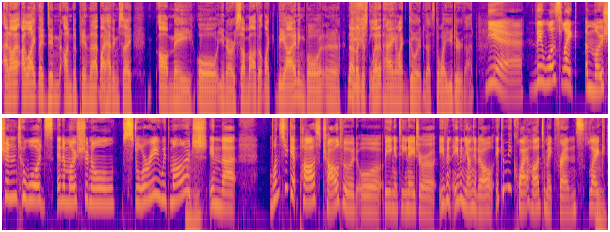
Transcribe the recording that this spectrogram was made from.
and I, I like they didn't underpin that by having him say, "Oh, me," or you know, some other like the ironing board. Uh. No, they just let it hang and like, good. That's the way you do that. Yeah. There was like emotion towards an emotional story with Marge in that once you get past childhood or being a teenager or even even young adult, it can be quite hard to make friends. Like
